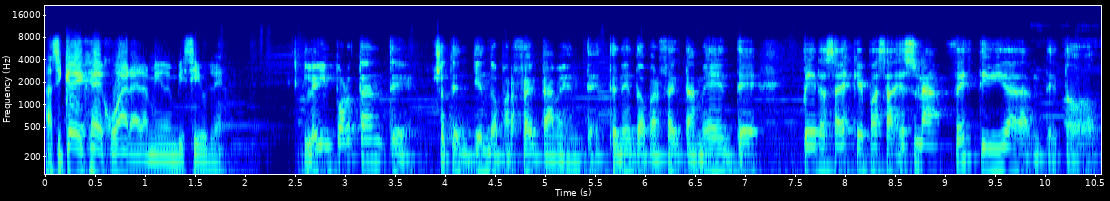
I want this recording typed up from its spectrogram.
Así que dejé de jugar al amigo invisible. Lo importante, yo te entiendo perfectamente, te entiendo perfectamente, pero ¿sabes qué pasa? Es una festividad ante todo.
